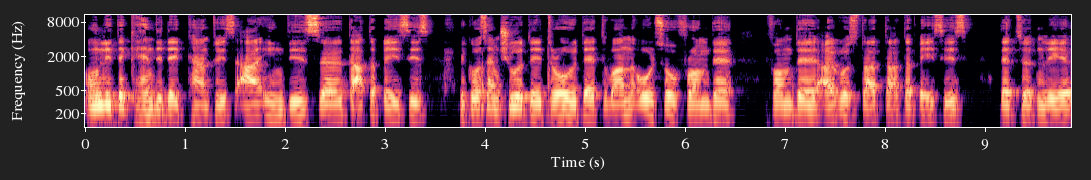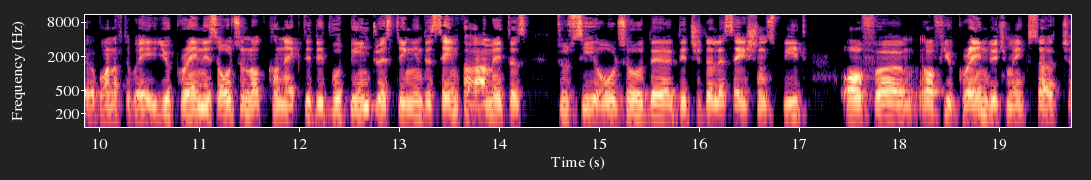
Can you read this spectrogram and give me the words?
Only the candidate countries are in these uh, databases because I'm sure they draw that one also from the from the Eurostat databases. That's certainly uh, one of the way. Ukraine is also not connected. It would be interesting in the same parameters to see also the digitalization speed of um, of Ukraine, which makes such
